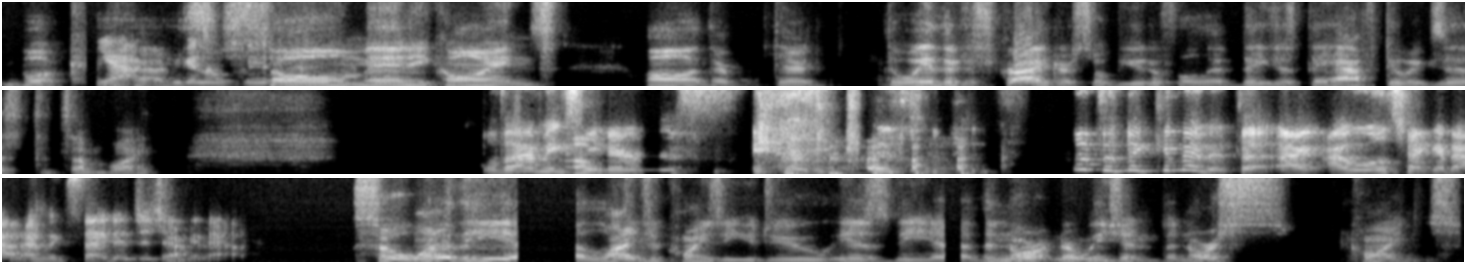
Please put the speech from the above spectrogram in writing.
book. Yeah, I'm has gonna look so many coins. Oh they're they're the way they're described are so beautiful that they just they have to exist at some point. Well that makes Oh. me nervous that's a big commitment but I, I will check it out i'm excited to check it out so one of the uh, lines of coins that you do is the uh, the Nor- Norwegian, the Norse coins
